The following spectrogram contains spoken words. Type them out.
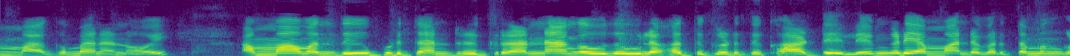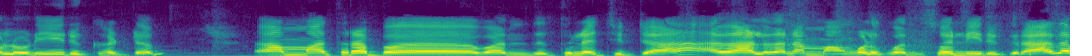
அம்மாவுக்கு மனநோய் அம்மா வந்து இப்படித்தான் இருக்கிறான். நாங்க இது உலகத்துக்கு எடுத்து காட்டல. எங்களுடைய அம்மாண்ட வருத்தம் எங்களோட இருக்கட்டும். அம்மா திறப்ப வந்து துளைச்சிட்டா. அதால தான் அம்மா அவங்களுக்கு வந்து சொல்லியிருக்கிறா. அதை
